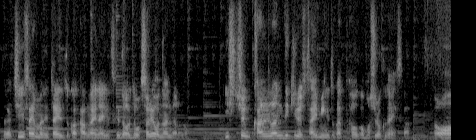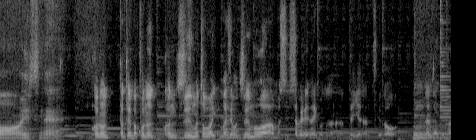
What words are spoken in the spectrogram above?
だから小さいマネタイズとか考えないですけど、でもそれをなんだろうな。一瞬閲覧できるタイミングとかあった方が面白くないですか？ああ、いいですね。この例えばこのこの Zoomともまあでも Zoomはあんまし喋れないことなくなったら嫌なんですけど、うん、なんだろうな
